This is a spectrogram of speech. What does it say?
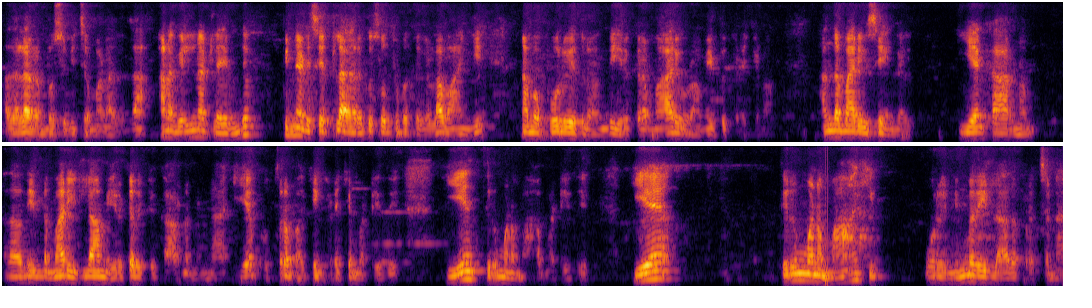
அதெல்லாம் ரொம்ப சுபிச்சமானது தான். ஆனா வெளிநாட்டுல இருந்து பின்னாடி செட்டில் ஆகிறதுக்கு சொத்து பத்துக்கள்லாம் வாங்கி, நம்ம பூர்வீகத்துல வந்து இருக்கிற மாதிரி ஒரு அமைப்பு கிடைக்கணும். அந்த மாதிரி விஷயங்கள். ஏன் காரணம்? அதாவது இந்த மாதிரி இல்லாம இருக்கிறதுக்கு காரணம் என்ன? ஏன் புத்திர பாக்கியம் கிடைக்க மாட்டேங்குது? ஏன் திருமணம் ஆக மாட்டேங்குது? ஏன் திருமணம் ஆகி ஒரு நிம்மதி இல்லாத பிரச்சனை?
